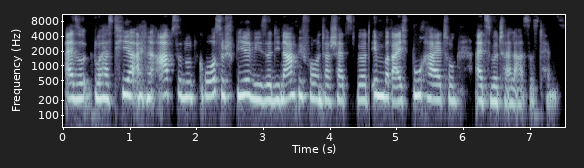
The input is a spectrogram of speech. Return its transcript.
Also du hast hier eine absolut große Spielwiese, die nach wie vor unterschätzt wird im Bereich Buchhaltung als virtuelle Assistenz.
